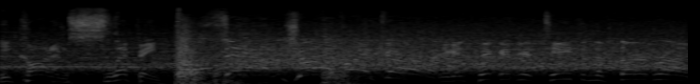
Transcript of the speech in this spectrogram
He caught him slipping. Down jawbreaker! You can pick up your teeth in the third row.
